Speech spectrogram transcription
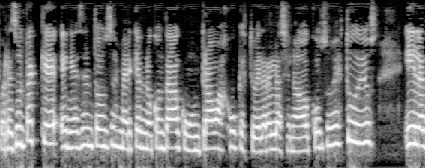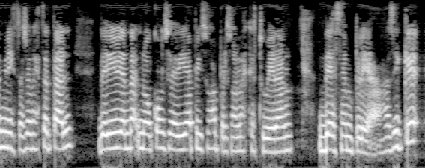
Pues resulta que en ese entonces Merkel no contaba con un trabajo que estuviera relacionado con sus estudios y la administración estatal de vivienda no concedía pisos a personas que estuvieran desempleadas. Así que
